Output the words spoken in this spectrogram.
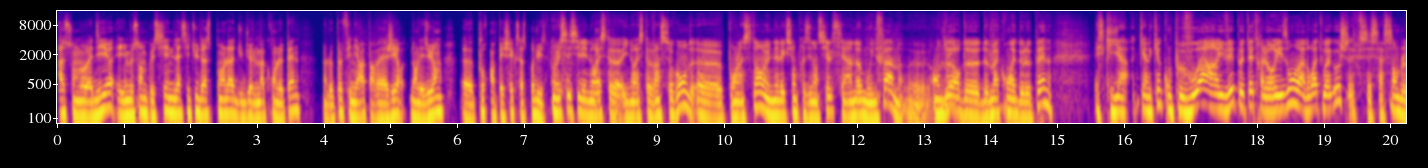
a son mot à dire, et il me semble que s'il y a une lassitude à ce point-là du duel Macron-Le Pen, ben, le peuple finira par réagir dans les urnes euh, pour empêcher que ça se produise. Oui, Cécile, il nous reste, il nous reste 20 secondes. Euh, pour l'instant, une élection présidentielle, c'est un homme ou une femme. Euh, en dehors de, de Macron et de Le Pen, est-ce qu'il y a quelqu'un qu'on peut voir arriver peut-être à l'horizon, à droite ou à gauche? Ça semble...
